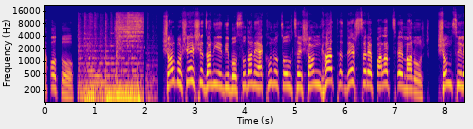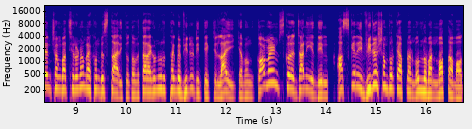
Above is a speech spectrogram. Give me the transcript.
আহত। সর্বশেষ জানিয়ে দিব, সুদানে এখনও চলছে সংঘাত, দেশ ছেড়ে পালাচ্ছে মানুষ। শুনছিলেন সংবাদ শিরোনাম, এখন বিস্তারিত। তবে তার আগে অনুরোধ থাকবে, ভিডিওটিতে একটি লাইক এবং কমেন্টস করে জানিয়ে দিন, আজকের এই ভিডিও সম্পর্কে আপনার মূল্যবান মতামত।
